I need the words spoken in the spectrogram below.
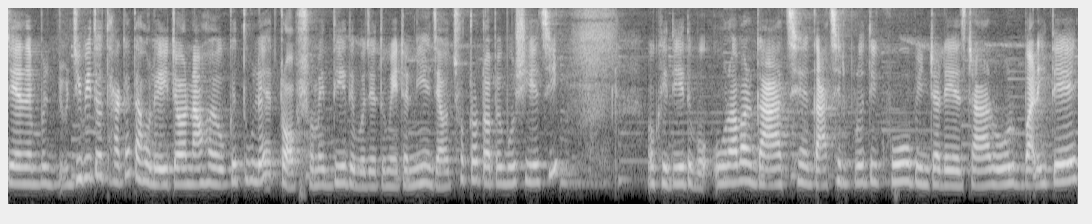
যে জীবিত থাকে, তাহলে এইটাও না হয় ওকে তুলে টপ সমেত দিয়ে দেবো যে তুমি এটা নিয়ে যাও। ছোট টপে বসিয়েছি। ওকে দিয়ে দেবো। ওর আবার গাছ, গাছের প্রতি খুব ইন্টারেস্ট আর ওর বাড়িতে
